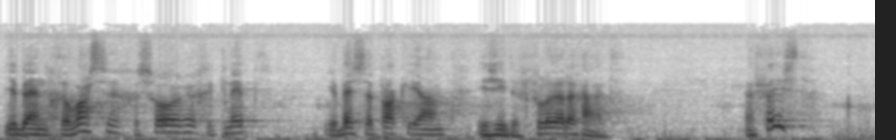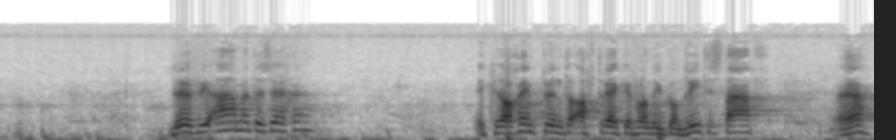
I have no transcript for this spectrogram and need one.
Je bent gewassen, geschoren, geknipt. Je beste pakje aan. Je ziet er fleurig uit. Een feest. Durf je amen te zeggen? Ik zal geen punten aftrekken van die staat. Ja,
